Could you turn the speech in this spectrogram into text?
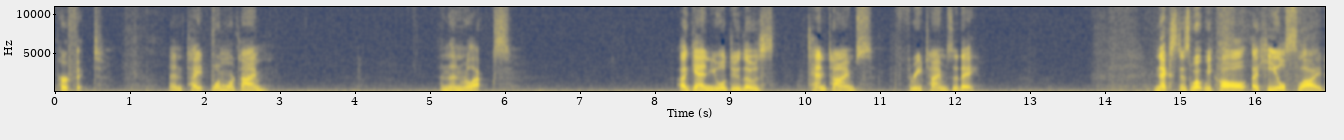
Perfect. And tight one more time, and then relax. Again, you will do those 10 times, three times a day. Next is what we call a heel slide.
